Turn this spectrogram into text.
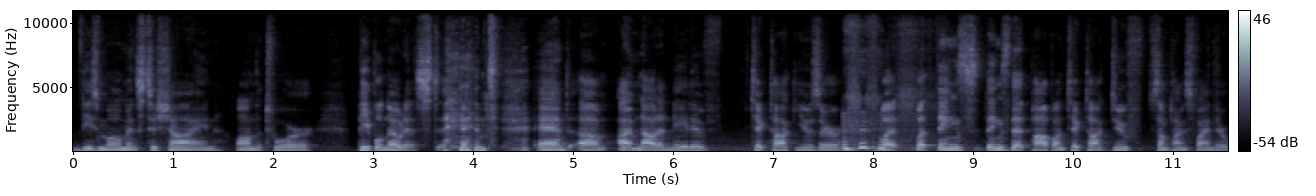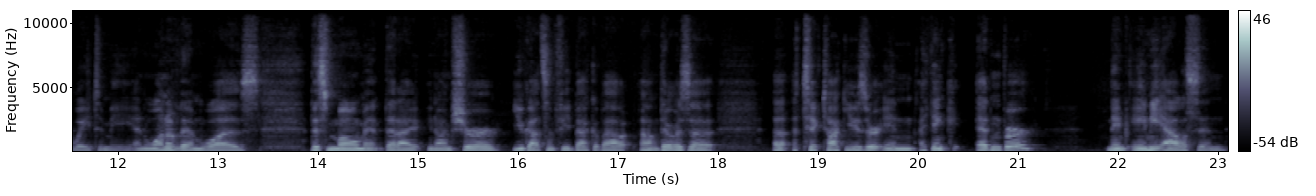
these moments to shine on the tour, people noticed, and and um, I'm not a native TikTok user, but but things things that pop on TikTok do f- sometimes find their way to me, and one of them was this moment that I, you know, I'm sure you got some feedback about. Um, there was a a, a TikTok user in I think Edinburgh named Amy Allison,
